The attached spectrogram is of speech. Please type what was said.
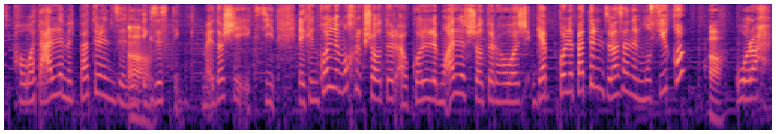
كتير هو اتعلم ال patterns آه. ال existing ما يقدرش ي exceed. لكن كل مخرج شاطر أو كل مؤلف شاطر هو جاب كل patterns مثلا الموسيقى آه. وراح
